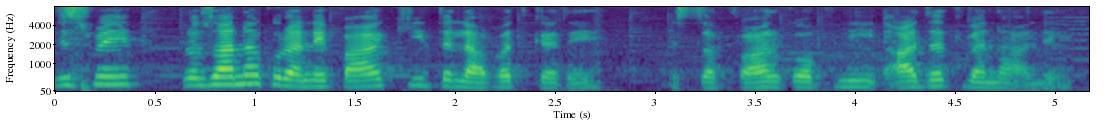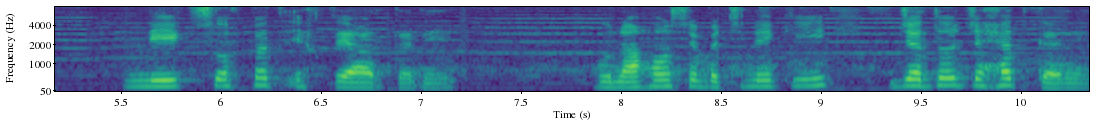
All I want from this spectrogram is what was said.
جس میں روزانہ قرآن پاک کی تلاوت کریں، استغفار کو اپنی عادت بنا لیں، نیک صحبت اختیار کریں، گناہوں سے بچنے کی جد و جہد کریں۔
